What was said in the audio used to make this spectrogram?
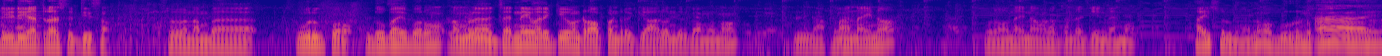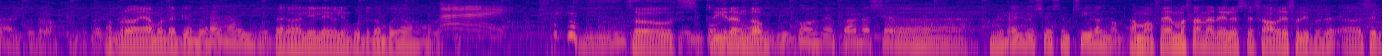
DD atrocities தான் ஸோ நம்ம ஊருக்கு போகிறோம் துபாய் போகிறோம் நம்மளை சென்னை வரைக்கும் ட்ராப் பண்ணுறதுக்கு யார் வந்திருக்காங்கன்னா எங்கள் நைனா. அப்புறம் நைனாவோட பொண்டாட்டி எங்கள் அம்மா. ஹாய் சொல்லுங்க என்னம்மா புருன்னு அப்புறம் ஏன் பொண்டாட்டி வந்துருக்கா வேற வழியில் இவளையும் கூட்டு தான் போய் ஆகணும் போல. ஸோ ஸ்ரீரங்கம். இப்போ வந்து ஃபேமஸ் ரயில்வே ஸ்டேஷன் ஸ்ரீரங்கம். ஆமாம் ஃபேமஸான ரயில்வே ஸ்டேஷன் அவரே சொல்லிப்பாரு. சரி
